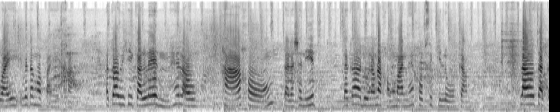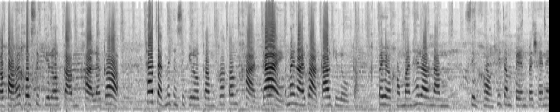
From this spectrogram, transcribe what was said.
ไว้ไม่ต้องเอาไปค่ะ แล้วก็วิธีการเล่นให้เราหาของแต่ละชนิด แล้วก็ดูน้ำหนักของมันให้ครบ 10 กิโลกรัม เราจัดกระเป๋าให้ครบ 10 กิโลกรัมค่ะ แล้วก็ถ้าจัดไม่ถึง 10 กิโลกรัมก็ต้องขาดได้ไม่น้อยกว่า 9 กิโลกรัม ประโยชน์ของมันให้เรานำสิ่งของที่จำเป็นไปใช้ใน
